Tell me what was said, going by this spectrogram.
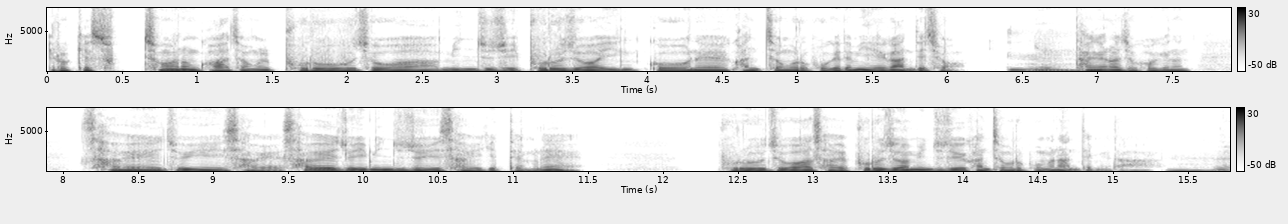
이렇게 숙청하는 과정을 부르주아 민주주의, 부르주아 인권의 관점으로 보게 되면 이해가 안 되죠. 음. 예. 당연하죠. 거기는 사회주의 사회, 사회주의 민주주의 사회이기 때문에 부르주아 사회, 부르주아 민주주의 관점으로 보면 안 됩니다. 음. 네.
